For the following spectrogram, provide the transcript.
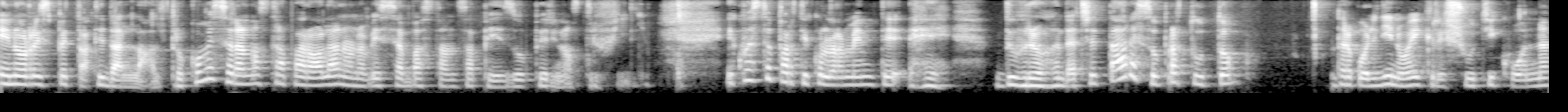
e non rispettati dall'altro, come se la nostra parola non avesse abbastanza peso per i nostri figli. E questo è particolarmente eh, duro da accettare, soprattutto per quelli di noi cresciuti con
